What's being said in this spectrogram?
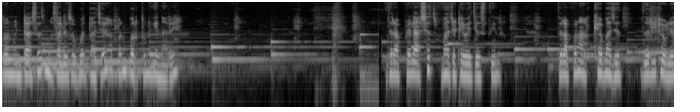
दोन मिनटं असंच मसाल्यासोबत भाज्या आपण परतून घेणार आहे. जर आपल्याला अशाच भाज्या ठेवायच्या असतील तर आपण अख्ख्या भाज्या जरी ठेवल्या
